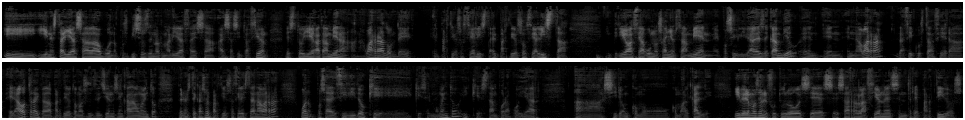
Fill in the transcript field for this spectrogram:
y, y en esta ya se ha dado, bueno, pues visos de normalidad a esa, a esa situación. Esto llega también a, a Navarra, donde el Partido Socialista, el Partido Socialista impidió hace algunos años también eh, posibilidades de cambio en, en- Navarra. La circunstancia era, otra y cada partido toma sus decisiones en cada momento, pero en este caso el Partido Socialista de Navarra, bueno, pues ha decidido que es el momento y que están por apoyar a Sirón como, como alcalde. Y veremos en el futuro esas, esas relaciones entre partidos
